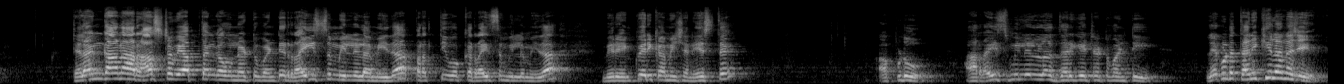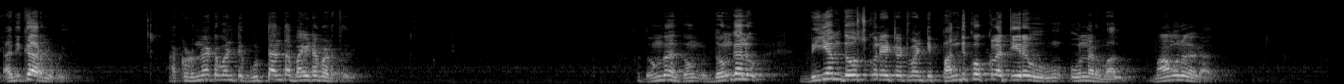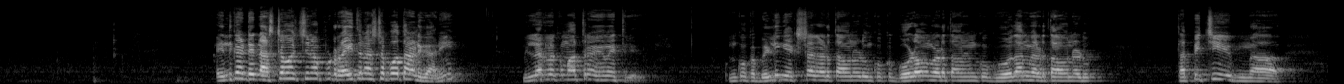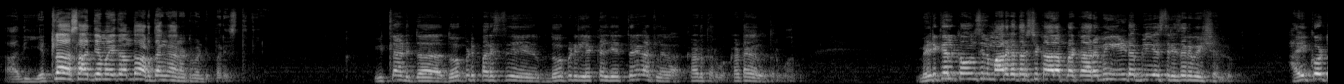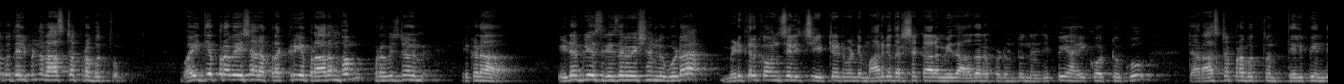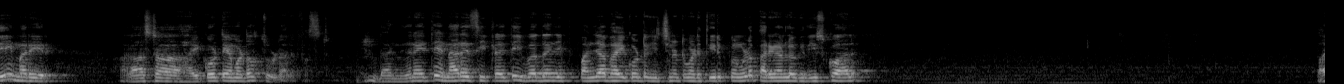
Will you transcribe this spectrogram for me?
తెలంగాణ రాష్ట్ర వ్యాప్తంగా ఉన్నటువంటి రైస్ మిల్లుల మీద ప్రతి ఒక్క రైస్ మిల్లు మీద మీరు ఎంక్వైరీ కమిషన్ వేస్తే అప్పుడు ఆ రైస్ మిల్లుల్లో జరిగేటటువంటి లేకుంటే తనిఖీలన్నా చేయరు అధికారులు పోయి. అక్కడ ఉన్నటువంటి గుట్టంతా బయటపడుతుంది. దొంగ దొంగ దొంగలు బియ్యం దోసుకునేటటువంటి పందికొక్కుల తీర ఉన్నారు వాళ్ళు. మామూలుగా కాదు. ఎందుకంటే నష్టం వచ్చినప్పుడు రైతు నష్టపోతాడు కానీ మిల్లర్లకు మాత్రం ఏమైతలేదు. ఇంకొక బిల్డింగ్ ఎక్స్ట్రా కడతా ఉన్నాడు ఇంకొక గోడౌన్ కడతా ఉన్నాడు ఇంకొక గోదాం కడతా ఉన్నాడు. తప్పించి అది ఎట్లా సాధ్యమవుతుందో అర్థం కానటువంటి పరిస్థితి. ఇట్లాంటి దో- దోపిడీ పరిస్థితి దోపిడీ లెక్కలు చేస్తేనే అట్లా కడతారు కట్టగలుగుతారు వాళ్ళు. మెడికల్ కౌన్సిల్ మార్గదర్శకాల ప్రకారమే ఈడబ్ల్యూఎస్ రిజర్వేషన్లు. హైకోర్టుకు తెలిపిన రాష్ట్ర ప్రభుత్వం. వైద్య ప్రవేశాల ప్రక్రియ ప్రారంభం ప్రొవిజనల్ ఇక్కడ ఈడబ్ల్యూఎస్ రిజర్వేషన్లు కూడా మెడికల్ కౌన్సిల్ ఇచ్చి ఇచ్చేటువంటి మార్గదర్శకాల మీద ఆధారపడి ఉంటుందని చెప్పి హైకోర్టుకు రాష్ట్ర ప్రభుత్వం తెలిపింది. మరి రాష్ట్ర హైకోర్టు ఏమంటో చూడాలి ఫస్ట్. దాని మీదనైతే ఎన్ఆర్ఐ సీట్లు అయితే ఇవ్వద్దని చెప్పి పంజాబ్ హైకోర్టుకు ఇచ్చినటువంటి తీర్పును కూడా పరిగణలోకి తీసుకోవాలి.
